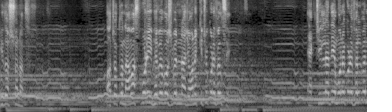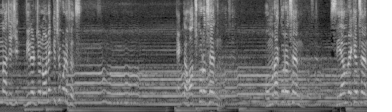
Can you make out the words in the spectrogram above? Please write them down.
নিদর্শন আছে। অচক নামাজ পড়েই ভেবে বসবেন না যে অনেক কিছু করে ফেলছি। এক চিল্লা দিয়ে মনে করে ফেলবেন না যে দিনের জন্য অনেক কিছু করে ফেলছি। একটা হজ করেছেন, ওমরা করেছেন, সিয়াম রেখেছেন,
